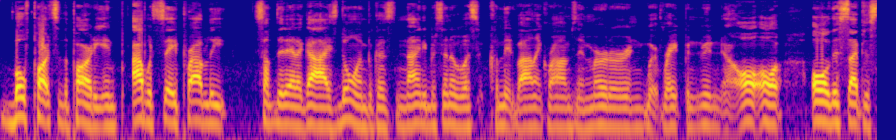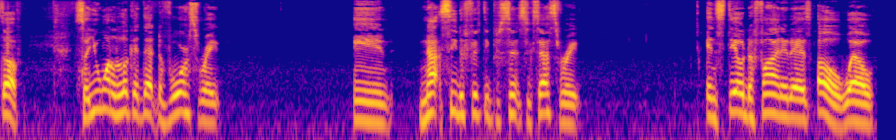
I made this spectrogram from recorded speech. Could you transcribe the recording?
both parts of the party. And I would say probably something that a guy is doing because 90% of us commit violent crimes and murder and rape and, and all, all, all this types of stuff. So you want to look at that divorce rate and not see the 50% success rate and still define it as, oh, well,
